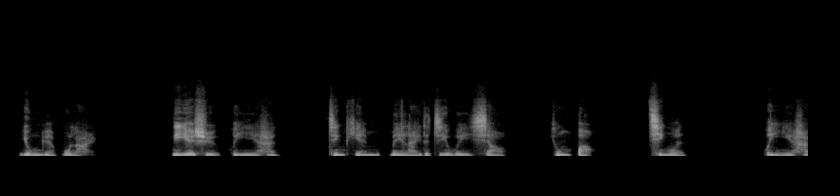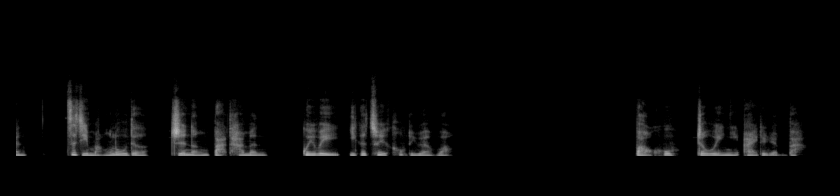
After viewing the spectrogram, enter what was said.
永远不来，你也许会遗憾今天没来得及微笑、拥抱、亲吻，会遗憾自己忙碌的只能把他们归为一个最后的愿望。保护周围你爱的人吧，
